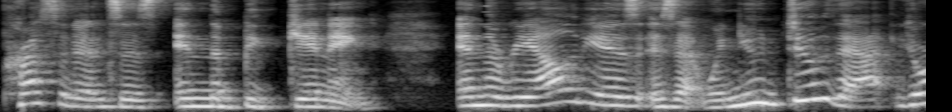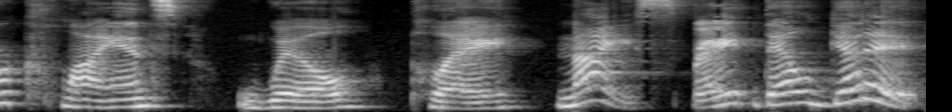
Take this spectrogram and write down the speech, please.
precedences in the beginning. And the reality is is that when you do that, your clients will play nice, right? They'll get it.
